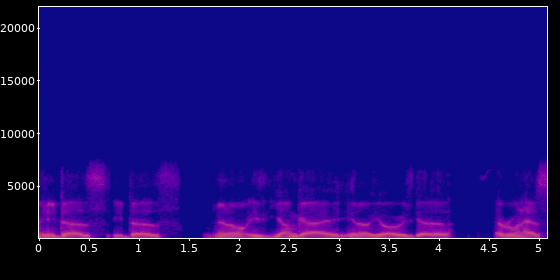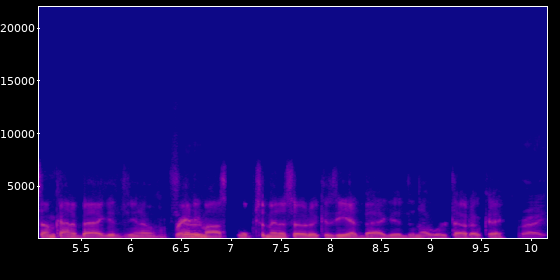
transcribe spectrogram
he does, he does. You know, he's a young guy. You know, you always gotta. Everyone has some kind of baggage. You know, Sure. Randy Moss went to Minnesota because he had baggage, and that worked out okay. right.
